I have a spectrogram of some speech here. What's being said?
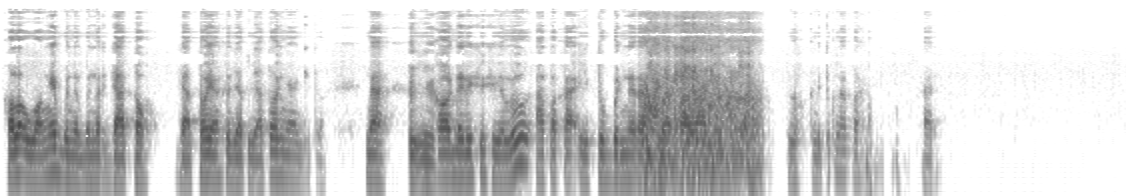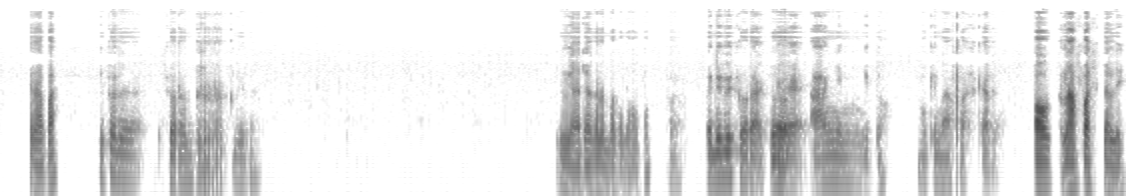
kalau uangnya bener-bener jatuh jatuh yang sejatuh-jatuhnya gitu nah Mm-mm. kalau dari sisi lu apakah itu beneran bakalan loh itu kenapa Kenapa? itu ada suara ber gitu Nggak ada kenapa kenapa. tadi ada suara kayak angin gitu mungkin nafas kali Oh, nafas kali.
